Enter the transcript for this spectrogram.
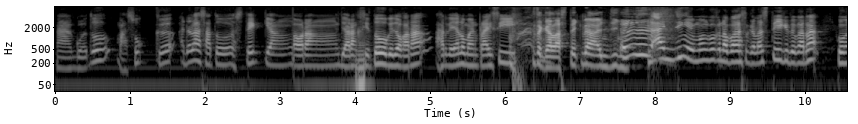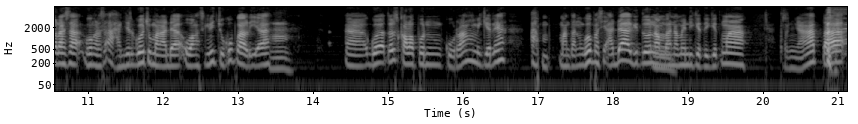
Nah, gua tuh masuk ke adalah satu stick yang orang jarang ke situ gitu karena harganya lumayan pricey. Segala stick dah anjing. Eh, anjing emang gua kenapa segala stick gitu karena gua ngerasa gua ngerasa ah, anjir gua cuman ada uang segini cukup kali ya. Hmm. Nah, gua terus kalaupun kurang mikirnya ah mantan gua masih ada gitu Hmm. nambah-nambahin dikit-dikit mah. Ternyata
